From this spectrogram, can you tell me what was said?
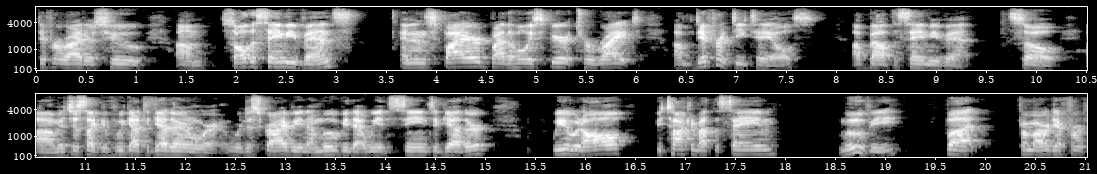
different writers who um, saw the same events and inspired by the Holy Spirit to write um, different details about the same event. So um, it's just like if we got together and we're, we're describing a movie that we had seen together, we would all be talking about the same movie, but from our different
